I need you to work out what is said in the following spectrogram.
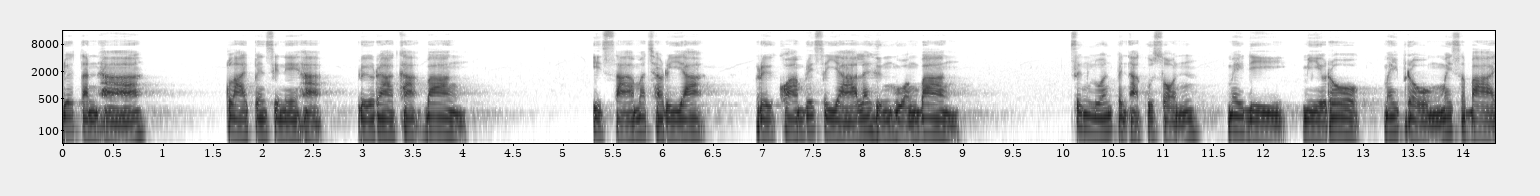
ด้วยตัณหา กลายเป็นสิเนหะหรือราคะบ้าง อิสามัชริยะ หรือความริษยาและหึงหวงบ้าง ซึ่งล้วนเป็นอกุศล ไม่ดี มีโรค ไม่โปร่ง ไม่สบาย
